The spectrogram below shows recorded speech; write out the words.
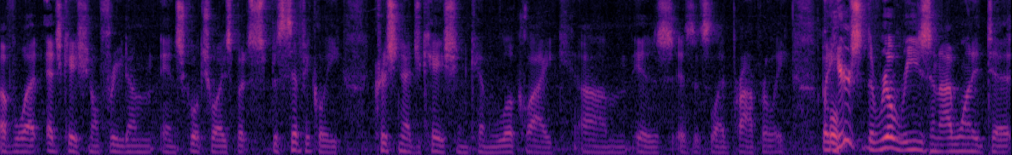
of what educational freedom and school choice, but specifically Christian education can look like um, is is it's led properly. But Cool. here's the real reason I wanted to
